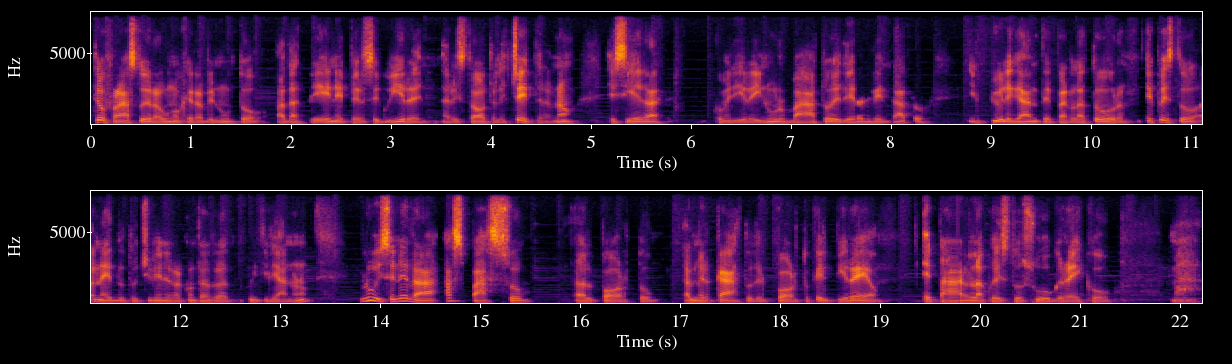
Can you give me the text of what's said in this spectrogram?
Teofrasto era uno che era venuto ad Atene per seguire Aristotele, eccetera, no? E si era, come dire, inurbato ed era diventato il più elegante parlatore. E questo aneddoto ci viene raccontato da Quintiliano, no? Lui se ne va a spasso al porto al mercato del porto, che è il Pireo, e parla questo suo greco, ma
